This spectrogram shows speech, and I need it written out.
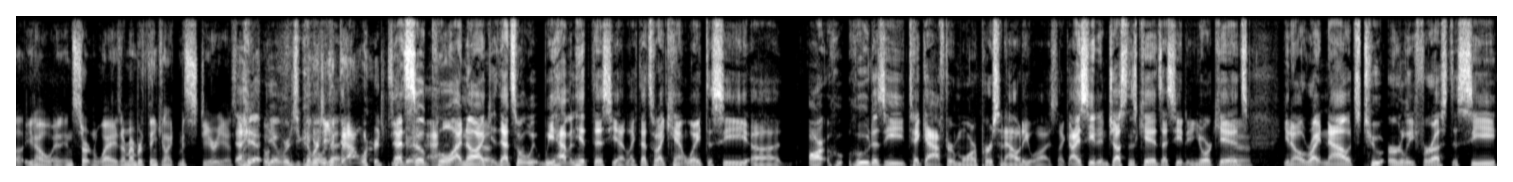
uh, you know in, in certain ways. I remember thinking like mysterious. Like, yeah, yeah. Where'd you come Where'd you get that, word? Dude? That's so cool. I know. I that's what we, we haven't hit this yet. Like that's what I can't wait to see. Uh, are who, who does he take after more personality wise? Like I see it in Justin's kids. I see it in your kids. Yeah. You know, right now it's too early for us to see.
